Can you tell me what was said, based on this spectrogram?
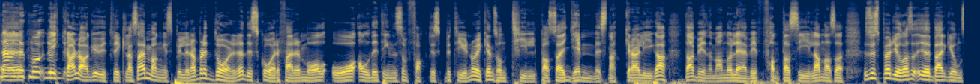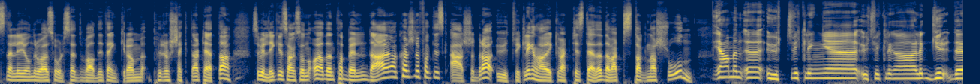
Nei, eh, du må, du, ikke har laget utvikla seg. Mange spillere har blitt dårligere, de scorer færre mål og alle de tingene som faktisk betyr noe. Ikke en sånn tilpassa hjemmesnakker av liga. Da begynner man å leve i fantasiland. Altså, hvis du spør Jonas Berg Johnsen eller Jon Roar Solseth hva de tenker om prosjektet Arteta, så ville de ikke sagt sånn sånn Å ja, den tabellen der, ja, kanskje det faktisk er så bra. Utviklingen har jo ikke vært til stede. Det har vært stagnasjon. Ja, men uh, utvikling uh, Utviklinga Eller gr det,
